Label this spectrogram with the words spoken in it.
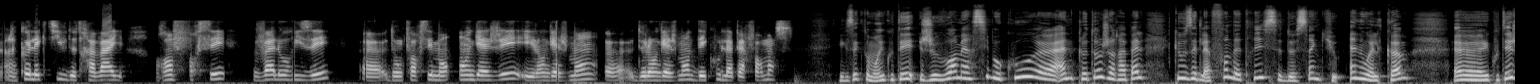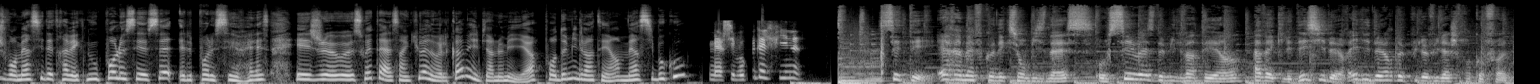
un collectif de travail renforcé, valorisé euh, donc forcément engagé et l'engagement euh, de l'engagement découle de la performance. Exactement. Écoutez, je vous remercie beaucoup euh, Anne Cloto. Je rappelle que vous êtes la fondatrice de Thank You and Welcome. écoutez, je vous remercie d'être avec nous pour le, CEC, pour le CES et je souhaite à Thank You and Welcome et bien le meilleur pour 2021. Merci beaucoup. Merci beaucoup Delphine. C'était RMF Connexion Business au CES 2021 avec les décideurs et leaders depuis le village francophone.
